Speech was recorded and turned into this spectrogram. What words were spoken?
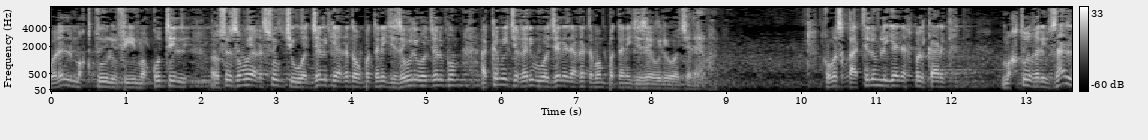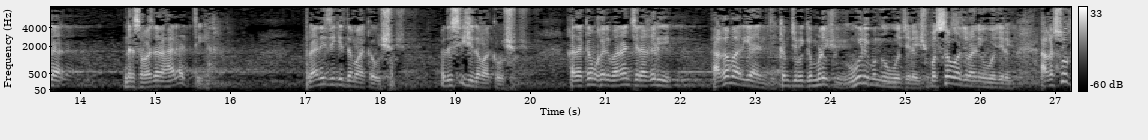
ولا المقتول فيما قتل رسول سمو هغه څوک چې وجل کې هغه ته پته نه چې زوري وجل کوم اکمې چې غریب وجل هغه ته هم پته نه چې زوري وجل خو بس قاتلوم لګي د خپل کار کې مقتول غریب ځان له نن سبا دغه حالت دي پلانیزي کې دماکو شو په دې سي جمع کو شو خدا کم غریبانان چې راغلي هغه مریان دي کم چې به کمړ شو ولی مونږ وجلې شو په سو وجه باندې وجلې هغه څوک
